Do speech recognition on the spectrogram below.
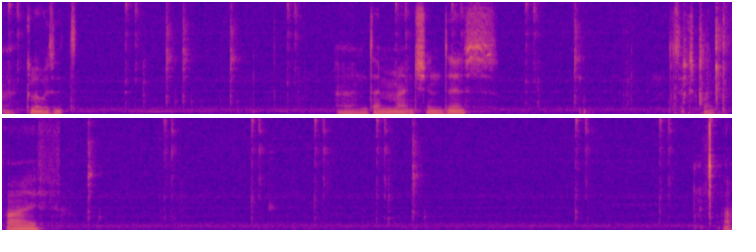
uh, close it and dimension this 6.5 Ugh.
